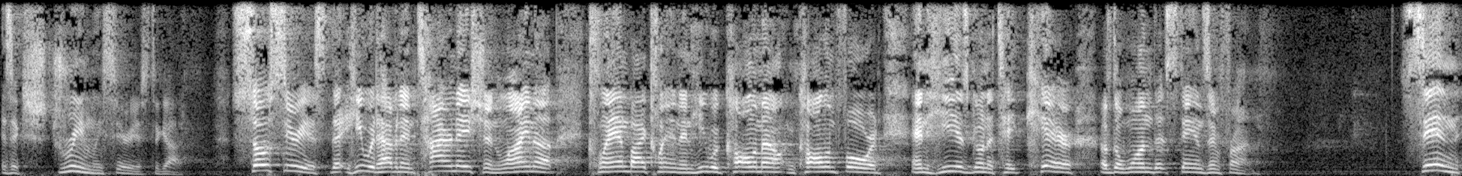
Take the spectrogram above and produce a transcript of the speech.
is extremely serious to God. So serious that he would have an entire nation line up, clan by clan, and he would call them out and call them forward, and he is going to take care of the one that stands in front. Sin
